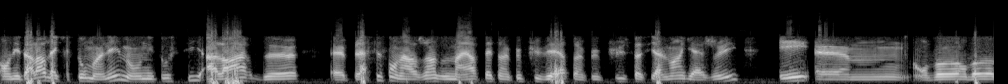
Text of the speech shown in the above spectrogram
on est à l'heure de la crypto-monnaie, mais on est aussi à l'heure de euh, placer son argent d'une manière peut-être un peu plus verte, un peu plus socialement engagée. Et euh, on va on va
